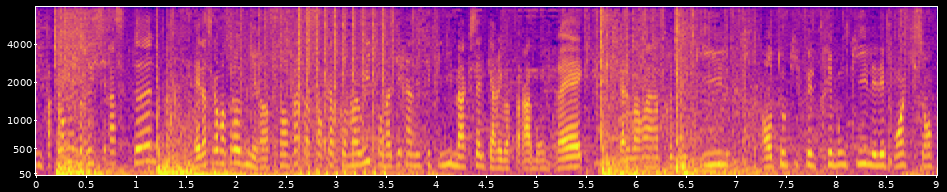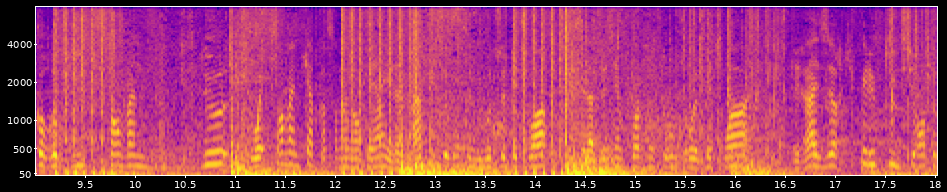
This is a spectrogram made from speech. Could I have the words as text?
il va quand même réussir à stun. Et là ça commence à revenir, 120 hein. à 188, on a dit rien n'était fini, mais Axel qui arrive à faire un bon break, qui arrive à faire un très bon kill, Anto qui fait le très bon kill et les points qui sont encore repris, 122 ouais, 124 à 191, il reste 28 secondes au niveau de ce P3. C'est la deuxième fois qu'on tourne sur le P3. Et Riser qui fait le kill sur Anto.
